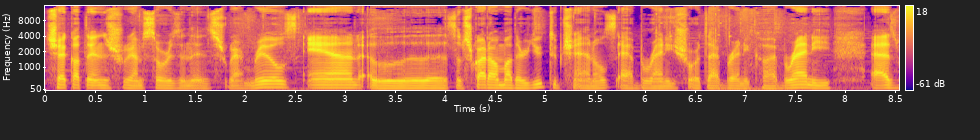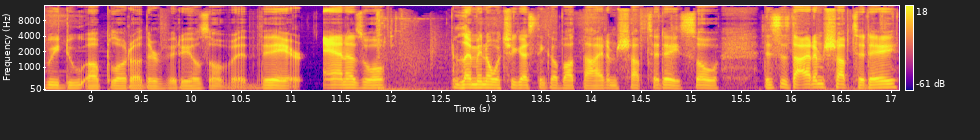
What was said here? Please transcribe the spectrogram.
Check out the Instagram stories and the Instagram Reels. And uh, subscribe to my other YouTube channels at Brani Shorts, at BraniCuh, at Brani, as we do upload other videos over there. And as well, let me know what you guys think about the item shop today. So this is the item shop today.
